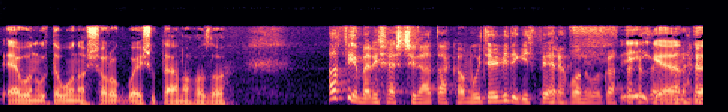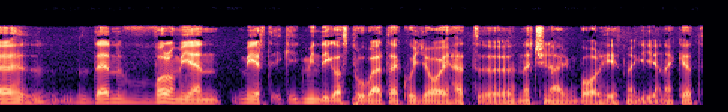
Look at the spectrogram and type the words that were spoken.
elvonultam volna a sarokba, és utána haza. A filmben is ezt csinálták amúgy, hogy mindig így félrevonulgattak Igen, az de, de valamilyen mértékig mindig azt próbálták, hogy jaj, hát ne csináljunk balhét, meg ilyeneket.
